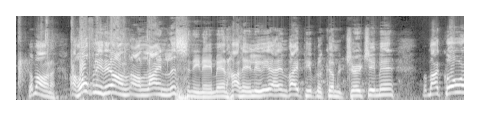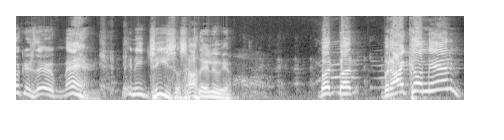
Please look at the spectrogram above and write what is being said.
Come on. Uh, hopefully they're on, online listening. Amen. Hallelujah. I invite people to come to church. Amen. But my coworkers, they're man, they need Jesus. Hallelujah. But but but I come in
